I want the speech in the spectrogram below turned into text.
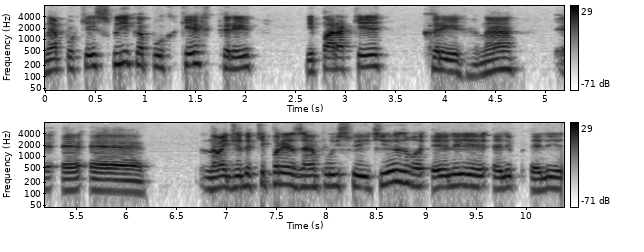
né, porque explica por que crer e para que crer, né, é, é, é, na medida que, por exemplo, o Espiritismo, ele, ele, ele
